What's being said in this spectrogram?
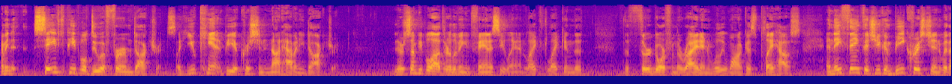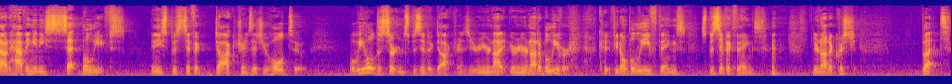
I mean, saved people do affirm doctrines. Like you can't be a Christian and not have any doctrine. There's some people out there living in fantasy land, like like in the the third door from the right in Willy Wonka's Playhouse. And they think that you can be Christian without having any set beliefs, any specific doctrines that you hold to. Well, we hold to certain specific doctrines. You're, you're not you're, you're not a believer if you don't believe things, specific things. you're not a Christian. But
